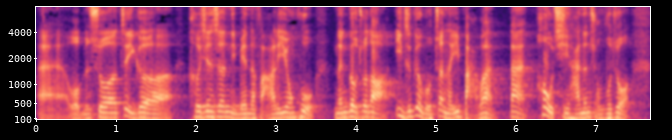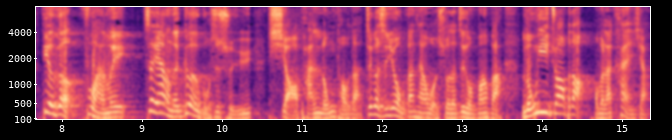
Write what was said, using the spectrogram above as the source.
呃我们说这个何先生里面的法拉利用户能够做到一只个股赚了一百万，但后期还能重复做？第二个富含威。这样的个股是属于小盘龙头的，这个是用刚才我说的这种方法，容易抓不到。我们来看一下，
